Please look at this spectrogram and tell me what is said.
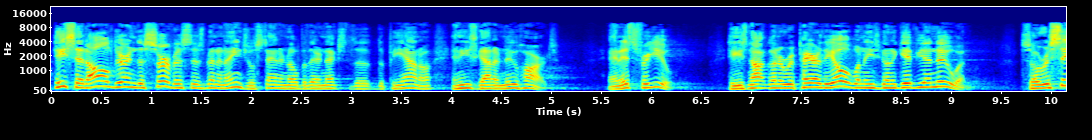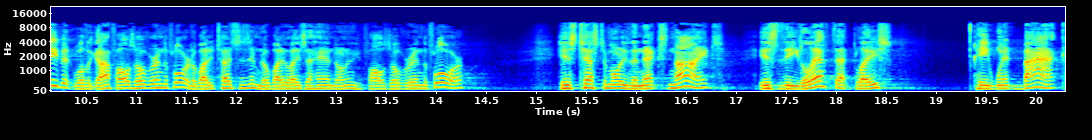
he said all during the service there's been an angel standing over there next to the, the piano and he's got a new heart. And it's for you. He's not going to repair the old one. He's going to give you a new one. So receive it. Well, the guy falls over in the floor. Nobody touches him. Nobody lays a hand on him. He falls over in the floor. His testimony the next night is that he left that place. He went back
